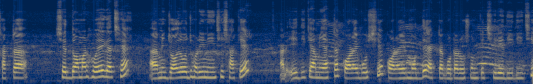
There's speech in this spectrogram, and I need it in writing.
শাকটা সেদ্ধ আমার হয়ে গেছে। আর আমি জলও ঝরিয়ে নিয়েছি শাকের। আর এইদিকে আমি একটা কড়াই বসিয়ে কড়াইয়ের মধ্যে একটা গোটা রসুনকে ছিলে দিয়ে দিয়েছি।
